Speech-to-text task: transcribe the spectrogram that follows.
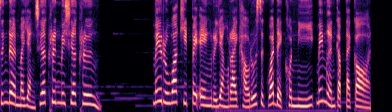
ซึ่งเดินมาอย่างเชื่อครึ่งไม่เชื่อครึ่ง ไม่รู้ว่าคิดไปเองหรืออย่างไรเขารู้สึกว่าเด็กคนนี้ไม่เหมือนกับแต่ก่อน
